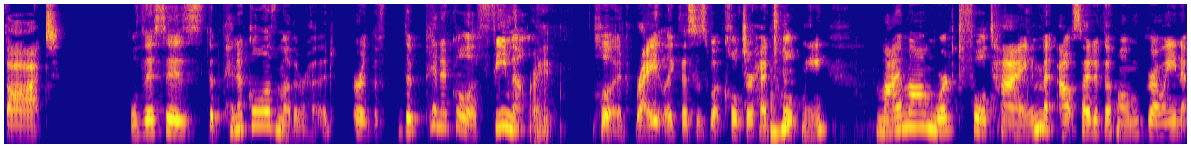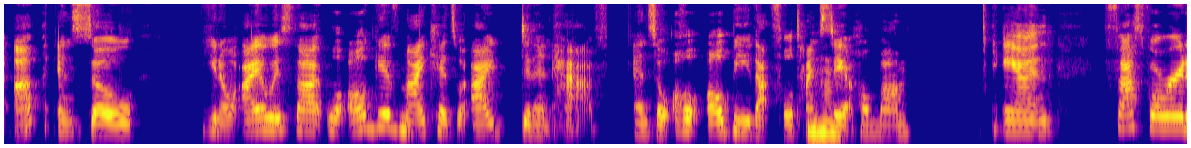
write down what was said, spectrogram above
thought, well, this is the pinnacle of motherhood or the, the pinnacle of female right. right? Like this is what culture had mm-hmm. told me my mom worked full time outside of the home growing up. And so, you know, I always thought, well, I'll give my kids what I didn't have. And so I'll I'll be that full-time mm-hmm. stay-at-home mom. And fast forward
